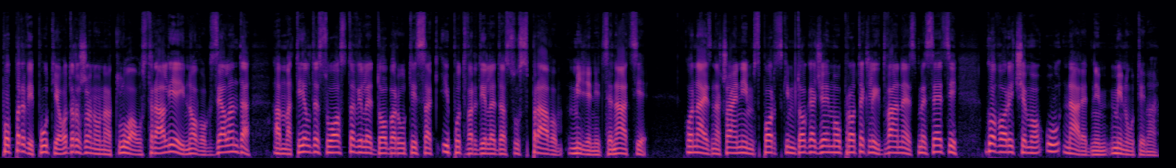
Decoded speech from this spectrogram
po prvi put je održano na tlu Australije i Novog Zelanda, a Matilde su ostavile dobar utisak i potvrdile da su s pravom miljenice nacije. O najznačajnijim sportskim događajima u proteklih 12 meseci govorit ćemo u narednim minutima.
